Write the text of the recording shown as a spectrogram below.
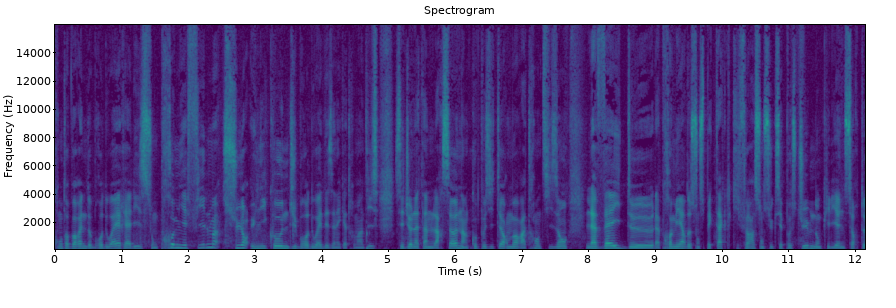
contemporaine de Broadway, réalise son premier film sur une icône du Broadway des années 90. C'est Jonathan Larson, un compositeur mort à 36 ans, la veille de la première de son spectacle qui fera son succès posthume. Donc, il y a une sorte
